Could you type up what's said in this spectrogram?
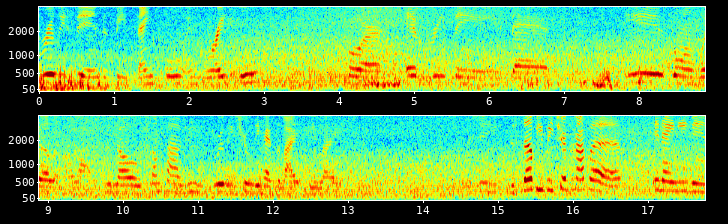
really sit and just be thankful and grateful for everything that is going well in my life. You know, sometimes you really truly have to like be like the shit, the stuff you be tripping off of, it ain't even,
